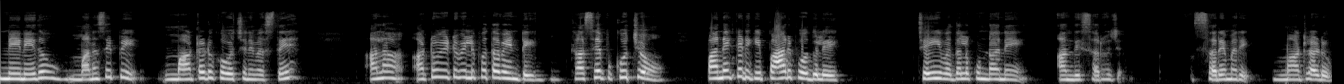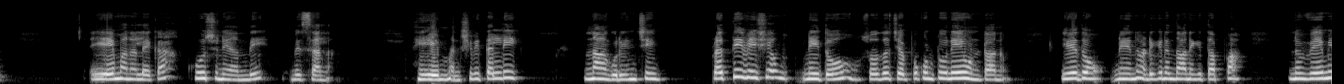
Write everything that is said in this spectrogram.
నేనేదో మనసిప్పి మాట్లాడుకోవచ్చని వస్తే అలా అటు ఇటు వెళ్ళిపోతావేంటి? కాసేపు కూర్చో. పనెక్కడికి పారిపోదులే. చేయి వదలకుండానే అంది సరోజ. సరే మరి మాట్లాడు. ఏమనలేక కూర్చుని అంది విశాల. ఏం మనిషివి తల్లి? నా గురించి ప్రతి విషయం నీతో సోద చెప్పుకుంటూనే ఉంటాను. ఏదో నేను అడిగిన దానికి తప్ప నువ్వేమి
